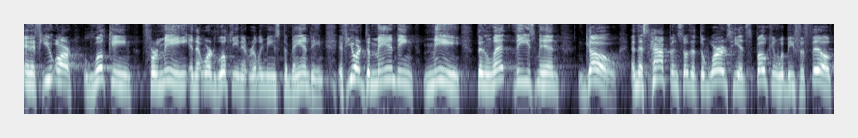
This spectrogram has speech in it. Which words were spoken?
And if you are looking for me, and that word looking, it really means demanding. If you are demanding me, then let these men go. And this happened so that the words he had spoken would be fulfilled.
